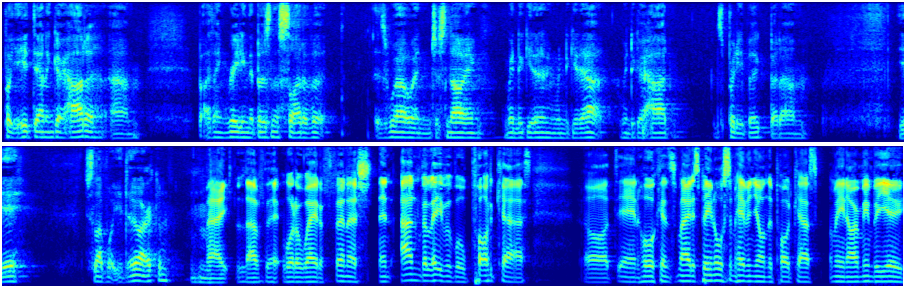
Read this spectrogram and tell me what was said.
put your head down and go harder. Um, but I think reading the business side of it as well and just knowing when to get in and when to get out, when to go hard, it's pretty big. But um, yeah, just love what you do, I reckon. Mate, love that. What a way to finish an unbelievable podcast. Oh, Dan Hawkins, mate, it's been awesome having you on the podcast. I mean, I remember you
